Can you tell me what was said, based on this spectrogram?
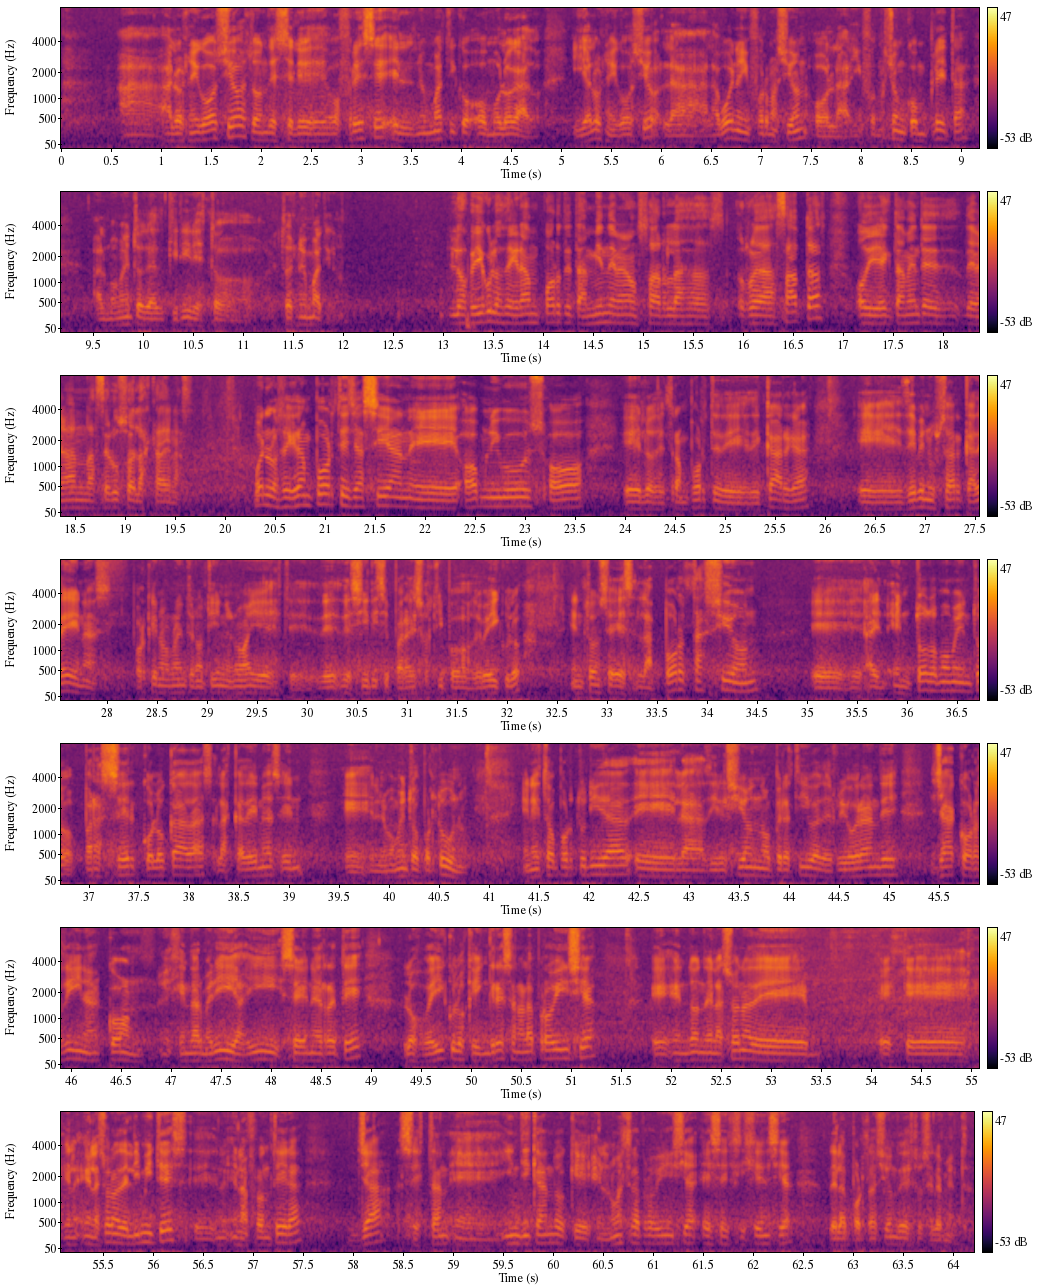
los negocios donde se les ofrece el neumático homologado y a los negocios la, buena información o la información completa al momento de adquirir estos, estos neumáticos. ¿Los vehículos de gran porte también deberán usar las ruedas aptas o directamente deberán hacer uso de las cadenas? Bueno, los de gran porte, ya sean eh, ómnibus o los de transporte de carga, eh, deben usar cadenas, porque normalmente no tiene, no hay este, de, sílice para esos tipos de vehículos. Entonces la portación eh, en, todo momento para ser colocadas las cadenas en, eh, en el momento oportuno. En esta oportunidad la Dirección Operativa de Río Grande ya coordina con Gendarmería y CNRT los vehículos que ingresan a la provincia, en donde en la zona de este, en, la zona de límites, en, la frontera, ya se están eh, indicando que en nuestra provincia es exigencia de la aportación de estos elementos.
